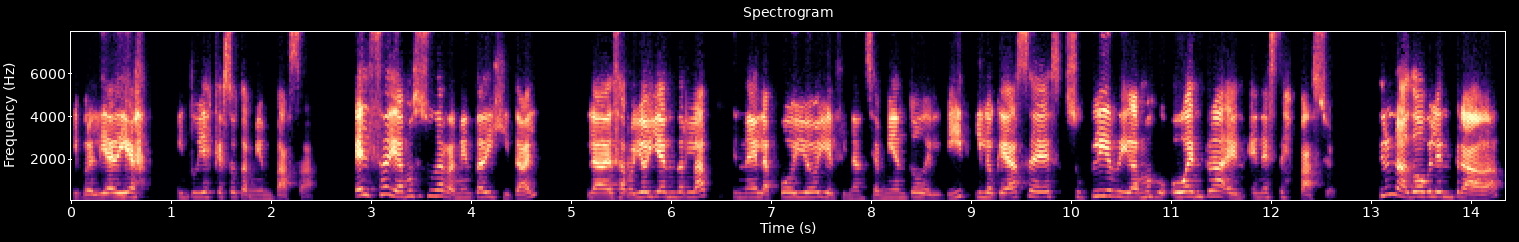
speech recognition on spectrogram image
y por el día a día, intuyes que esto también pasa. ELSA, digamos, es una herramienta digital. La desarrolló GenderLab, tiene el apoyo y el financiamiento del BID y lo que hace es suplir, digamos, o entra en, este espacio. Tiene una doble entrada.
